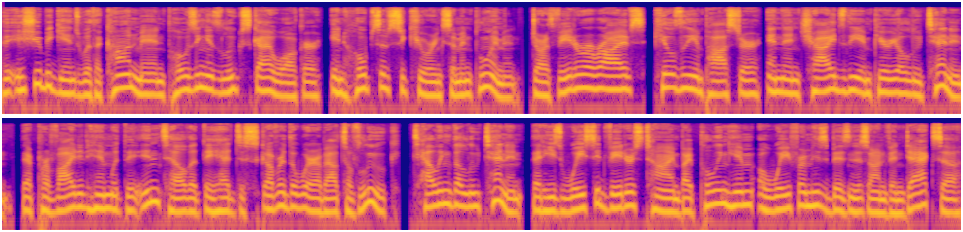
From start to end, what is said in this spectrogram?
The issue begins with a con man posing as Luke Skywalker in hopes of securing some employment. Darth Vader arrives, kills the imposter, and then chides the Imperial lieutenant that provided him with the intel that they had discovered the whereabouts of Luke, telling the lieutenant that he's wasted Vader's time by pulling him away from his business on Vendaxa,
